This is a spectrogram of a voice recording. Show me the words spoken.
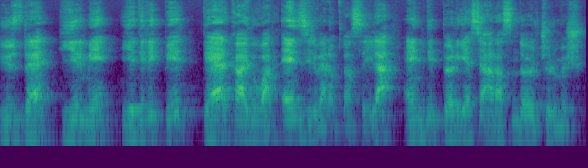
%27'lik bir değer kaybı var. En zirve noktasıyla en dip bölgesi arasında ölçülmüş.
